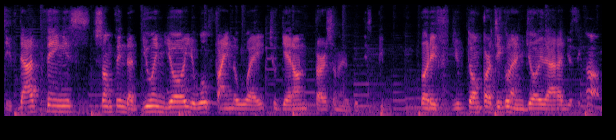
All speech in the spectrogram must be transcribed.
if that thing is something that you enjoy, you will find a way to get on personally with these people. But if you don't particularly enjoy that and you think, oh,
